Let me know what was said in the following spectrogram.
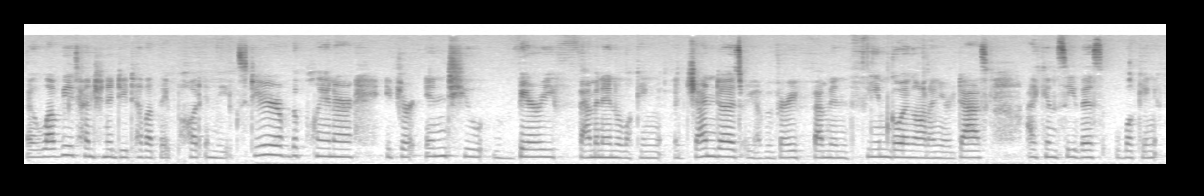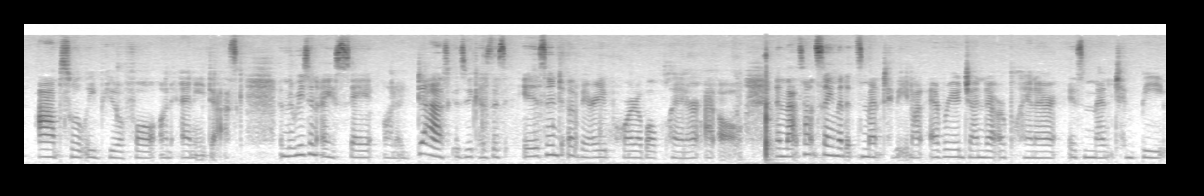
I love the attention to detail that they put in the exterior of the planner. If you're into very feminine looking agendas or you have a very feminine theme going on on your desk, I can see this looking absolutely beautiful on any desk. And the reason I say on a desk is because this isn't a very portable planner at all. And that's not saying that it's meant to be. Not every agenda or planner is meant to be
